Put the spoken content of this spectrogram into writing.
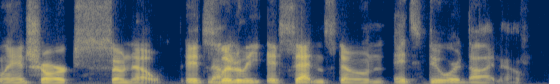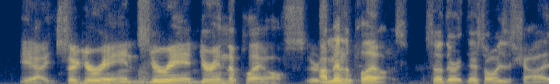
Land Sharks. So no, It's No. literally it's set in stone. It's do or die now. Yeah, so you're in. You're in. You're in the playoffs. There's I'm in the playoffs, so there, there's always a shot.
